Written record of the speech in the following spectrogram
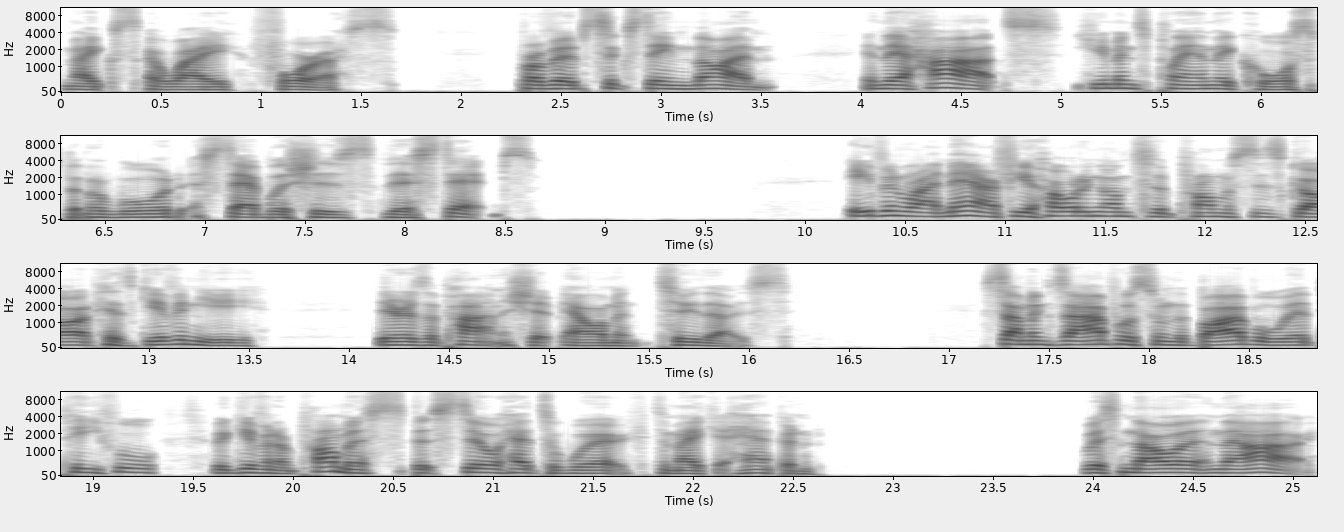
makes a way for us. Proverbs 16:9 In their hearts humans plan their course, but the Lord establishes their steps. Even right now, if you're holding on to the promises God has given you, there is a partnership element to those some examples from the Bible where people were given a promise but still had to work to make it happen. With Noah and the ark,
